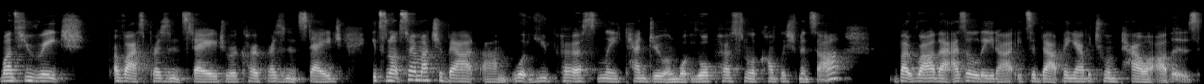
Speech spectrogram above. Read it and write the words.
once you reach a vice president stage or a co-president stage it's not so much about um, what you personally can do and what your personal accomplishments are but rather as a leader it's about being able to empower others.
